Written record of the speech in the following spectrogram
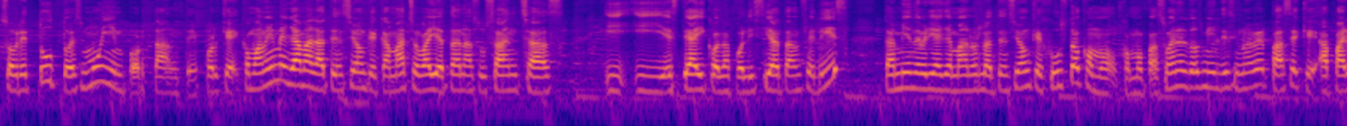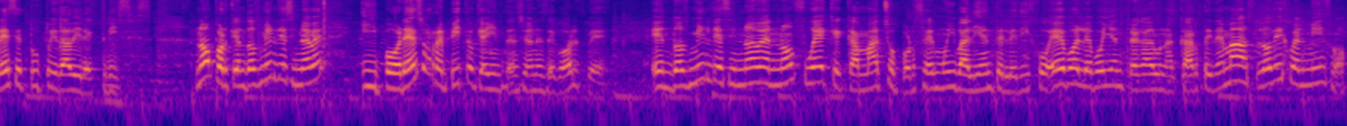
sobre Tuto es muy importante, porque como a mí me llama la atención que Camacho vaya tan a sus anchas y, y esté ahí con la policía tan feliz, también debería llamarnos la atención que justo como, como pasó en el 2019, pase que aparece Tuto y da directrices. No, porque en 2019, y por eso repito que hay intenciones de golpe, En 2019 no fue que Camacho, por ser muy valiente, le dijo, Evo, le voy a entregar una carta y demás. Lo dijo él mismo.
